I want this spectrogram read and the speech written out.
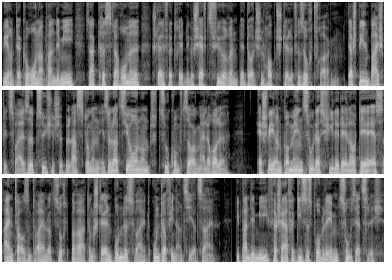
während der Corona-Pandemie, sagt Christa Rummel, stellvertretende Geschäftsführerin der deutschen Hauptstelle für Suchtfragen. Da spielen beispielsweise psychische Belastungen, Isolation und Zukunftssorgen eine Rolle. Erschwerend komme hinzu, dass viele der laut DRS 1300 Suchtberatungsstellen bundesweit unterfinanziert seien. Die Pandemie verschärfe dieses Problem zusätzlich.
